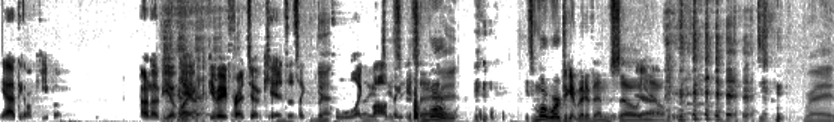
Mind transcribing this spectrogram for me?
yeah, I think I'll keep him. I don't know if you have like Yeah. if you have any friends who have kids. That's like the Yeah. cool like Like, mom it's, thing. it's, to it's say. more it's more work to get rid of them. So you know, right.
